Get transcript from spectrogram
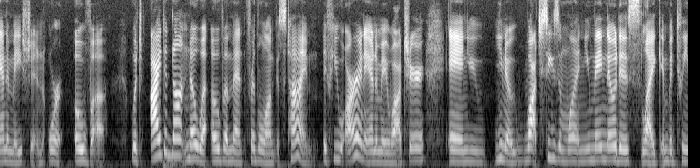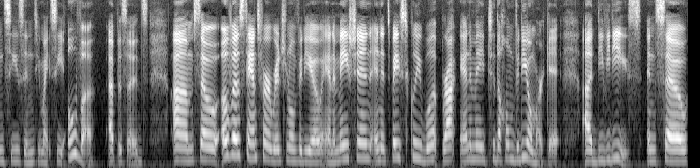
animation, or OVA, which I did not know what OVA meant for the longest time. If you are an anime watcher and you, you know, watch season one, you may notice like in between seasons you might see OVA episodes. Um, so OVA stands for Original Video Animation, and it's basically what brought anime to the home video market, uh, DVDs. And so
